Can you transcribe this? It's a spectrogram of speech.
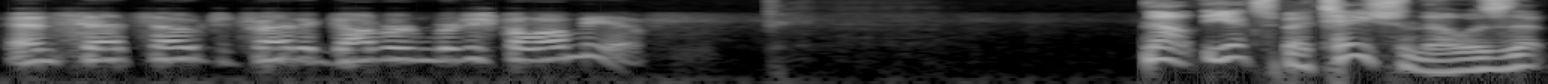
and sets out to try to govern British Columbia. Now, the expectation, though, is that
